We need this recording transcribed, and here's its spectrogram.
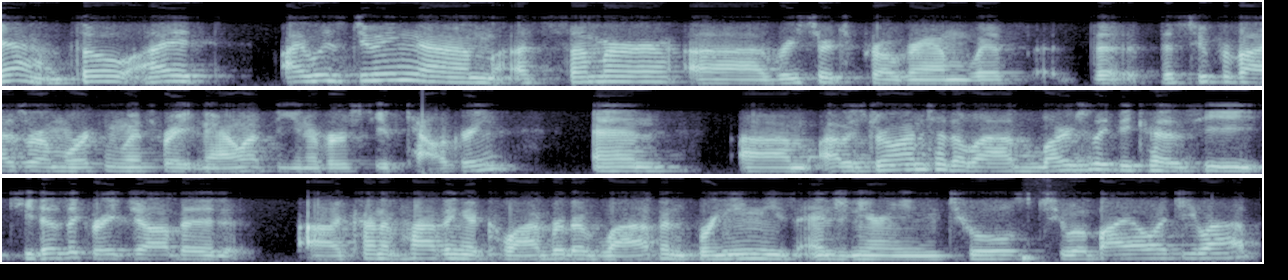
Yeah, so I I was doing um, a summer uh, research program with the, the supervisor I'm working with right now at the University of Calgary. And um, I was drawn to the lab largely because he, he does a great job at uh, kind of having a collaborative lab and bringing these engineering tools to a biology lab.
